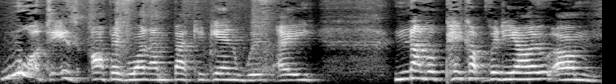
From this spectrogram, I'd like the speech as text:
What is up everyone? I'm back again with a another pickup video. Um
